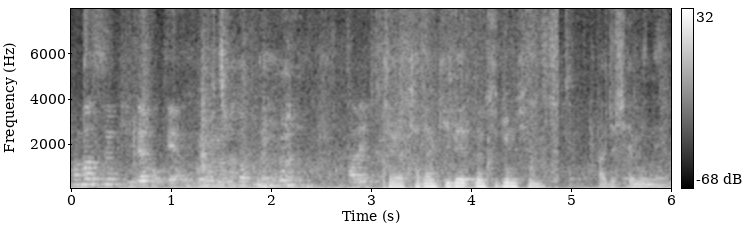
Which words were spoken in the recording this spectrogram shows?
한번 쓱 기대해 볼게요. 제가 가장 기대했던 수중신. 아주 재밌네요.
